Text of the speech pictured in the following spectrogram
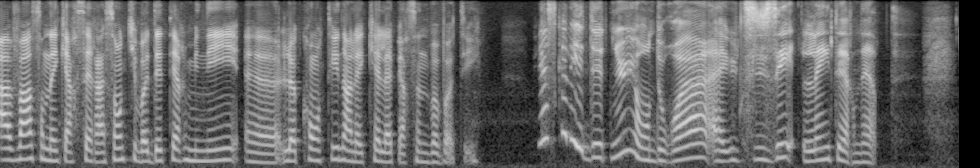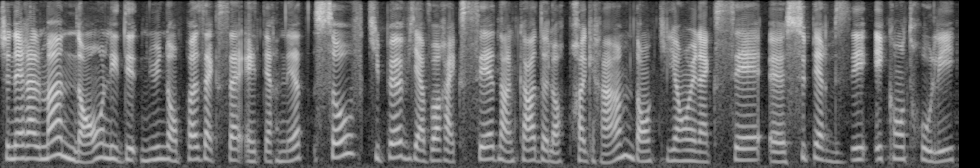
avant son incarcération qui va déterminer euh, le comté dans lequel la personne va voter. Est-ce que les détenus ont droit à utiliser l'Internet? Généralement, non, les détenus n'ont pas accès à Internet, sauf qu'ils peuvent y avoir accès dans le cadre de leur programme. Donc, ils ont un accès euh, supervisé et contrôlé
